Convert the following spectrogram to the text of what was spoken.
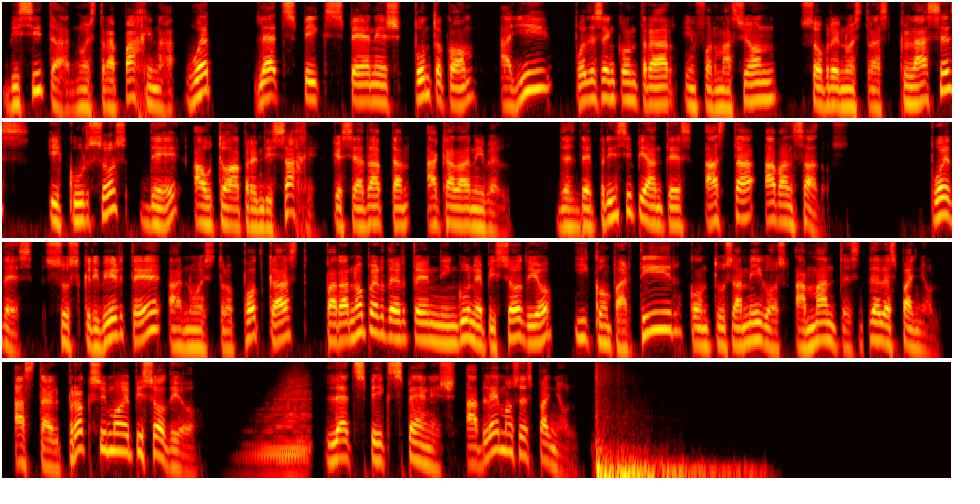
visita nuestra página web letspeakspanish.com. Allí puedes encontrar información sobre nuestras clases y cursos de autoaprendizaje que se adaptan a cada nivel, desde principiantes hasta avanzados. Puedes suscribirte a nuestro podcast para no perderte ningún episodio y compartir con tus amigos amantes del español. Hasta el próximo episodio. Let's speak Spanish. Hablemos español.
